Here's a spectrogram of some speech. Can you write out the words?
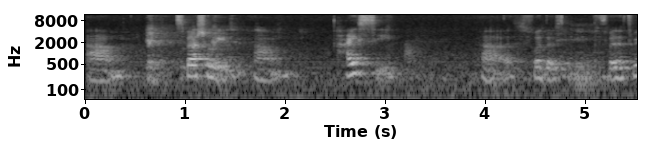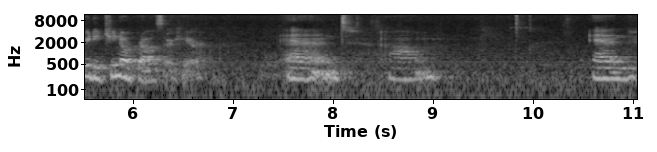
um, especially um, HiC uh, for, the, for the 3D genome browser here. And, um, and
